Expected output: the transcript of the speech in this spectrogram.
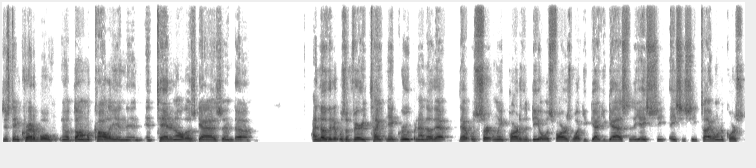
just incredible. You know, Don McCauley and, and, and Ted and all those guys. And uh, I know that it was a very tight knit group, and I know that that was certainly part of the deal as far as what you got you guys to the ACC, ACC title. And of course,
